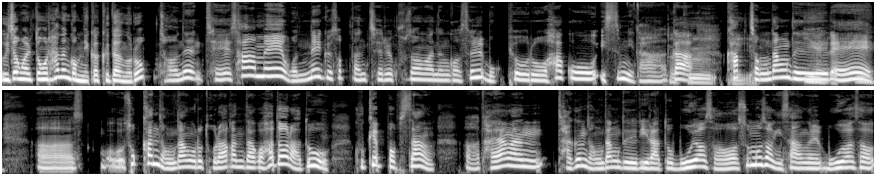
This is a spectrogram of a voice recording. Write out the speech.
의정 활동을 하는 겁니까? 그 당으로? 저는 제3의 원내 교섭 단체를 구성하는 것을 목표로 하고 있습니다. 그러니까 그, 각 예. 정당들의 예. 어, 뭐 속한 정당으로 돌아간다고 하더라도 국회법상 어, 다양한 작은 정당들이라도 모여서 20석 이상을 모여서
